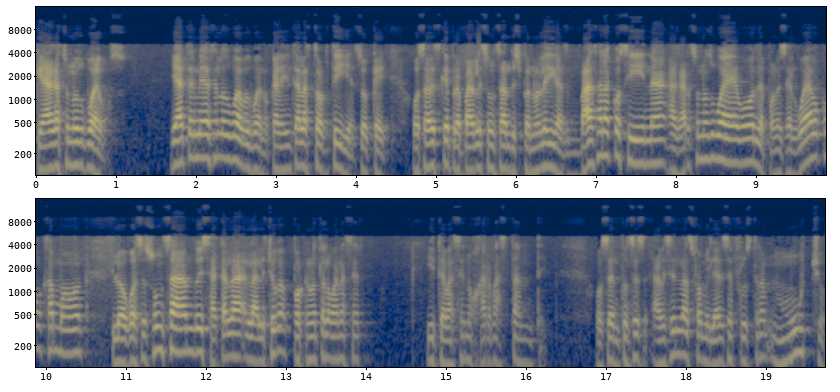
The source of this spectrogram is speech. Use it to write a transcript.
que hagas unos huevos. Ya terminaste los huevos, bueno, calienta las tortillas, ok. O sabes que prepararles un sándwich, pero no le digas, vas a la cocina, agarras unos huevos, le pones el huevo con jamón, luego haces un sándwich, sacas la, la lechuga, porque no te lo van a hacer. Y te vas a enojar bastante. O sea, entonces a veces las familiares se frustran mucho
